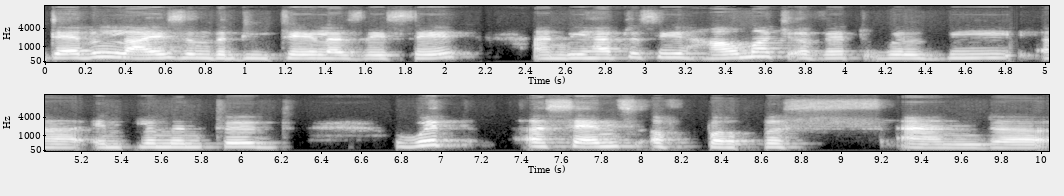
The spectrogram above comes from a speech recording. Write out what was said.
devil lies in the detail as they say and we have to see how much of it will be uh, implemented with a sense of purpose and uh,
